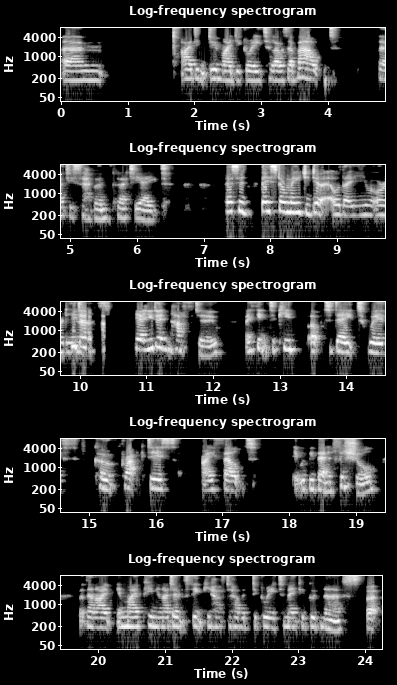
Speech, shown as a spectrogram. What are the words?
Um, I didn't do my degree till I was about 37, 38. So they still made you do it, although you were already you have, Yeah, you didn't have to. I think to keep up to date with current practice, I felt it would be beneficial. But then, I, in my opinion, I don't think you have to have a degree to make a good nurse. But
